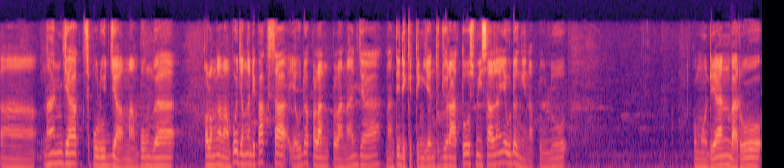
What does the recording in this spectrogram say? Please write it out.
uh, nanjak 10 jam mampu enggak kalau nggak mampu jangan dipaksa. Ya udah pelan-pelan aja. Nanti di ketinggian 700 misalnya ya udah nginap dulu. Kemudian baru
